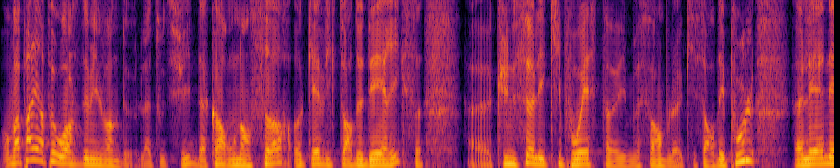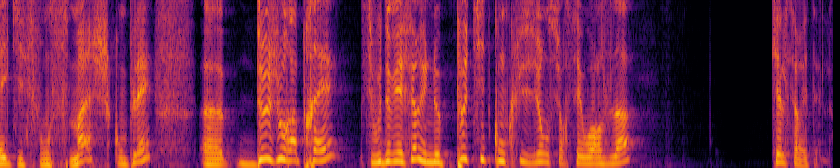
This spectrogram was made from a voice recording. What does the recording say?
on va parler un peu Worlds 2022, là tout de suite, d'accord? On en sort, ok, victoire de DRX, euh, qu'une seule équipe Ouest, il me semble, qui sort des poules, les NA qui se font smash complet. Deux jours après, si vous deviez faire une petite conclusion sur ces Worlds-là, quelle serait-elle?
